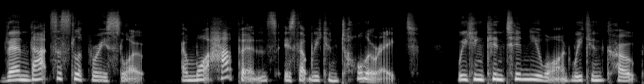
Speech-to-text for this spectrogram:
then that's a slippery slope. And what happens is that we can tolerate, we can continue on, we can cope,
